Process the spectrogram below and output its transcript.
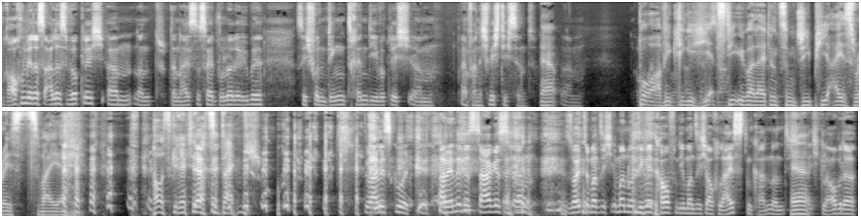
Brauchen wir das alles wirklich? Ähm, und dann heißt es halt wohl oder übel, sich von Dingen trennen, die wirklich ähm, einfach nicht wichtig sind. Ja. Ähm, Boah, wie kriege ich jetzt die Überleitung zum GP Ice Race 2? ey? Ausgerechnet auch zu deinem Schuh. Du, alles gut. Am Ende des Tages ähm, sollte man sich immer nur Dinge kaufen, die man sich auch leisten kann. Und ich, Ja. ich glaube, da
